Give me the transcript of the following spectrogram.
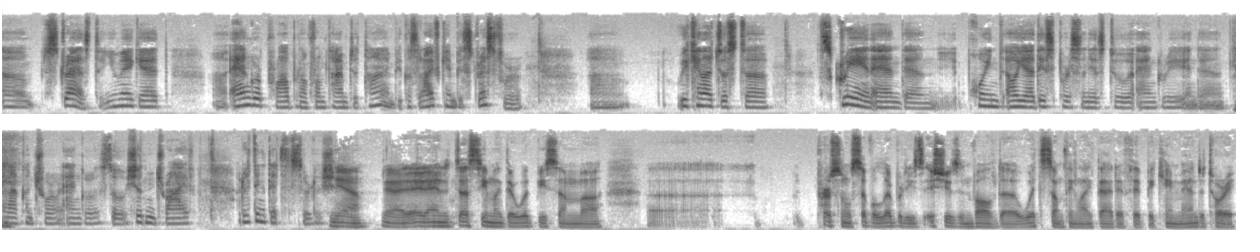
um, stressed. You may get uh, anger problem from time to time because life can be stressful. Uh, we cannot just uh, screen and then point, oh yeah, this person is too angry and then cannot control anger, so shouldn't drive. I don't think that's the solution. Yeah, yeah, and it does seem like there would be some uh, uh, personal civil liberties issues involved uh, with something like that if it became mandatory.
